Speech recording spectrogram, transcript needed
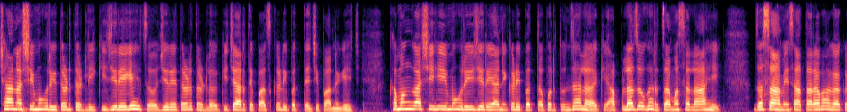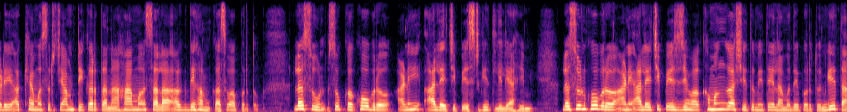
छान अशी मोहरी तडतडली की जिरे घ्यायचं. जिरे तडतडलं की चार ते पाच कढीपत्त्याची पानं घ्यायची. खमंग अशी ही मोहरी जिरे आणि कढीपत्ता परतून झाला की आपला जो घरचा मसाला आहे जसा आम्ही सातारा भागाकडे अख्ख्या मसूरची आमटी करताना हा मसाला अगदी हमखास वापरतो. लसूण सुक्कं खोबरं आणि आल्याची पेस्ट घेतलेली आहे मी. लसूण खोबरं आणि आल्याची पेस्ट जेव्हा खमंग अशी तुम्ही तेलामध्ये परतून घेता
